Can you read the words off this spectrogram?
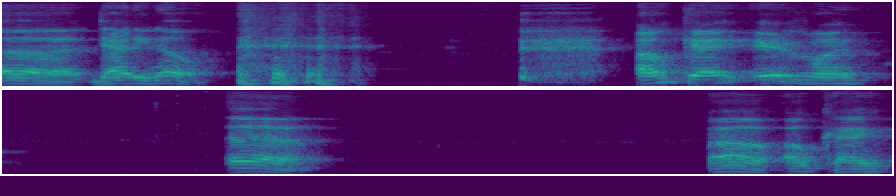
uh Daddy No. okay, here's one. Uh oh, okay.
